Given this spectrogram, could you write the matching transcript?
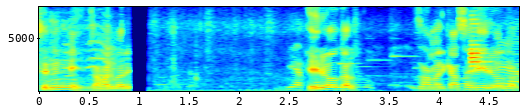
চিনেননি? জামার বাড়ি। হিরো গল। জামার কাছের হিরো গল।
